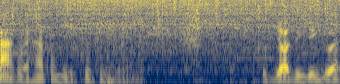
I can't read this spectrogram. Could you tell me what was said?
มากเลยฮะตรงนี้คือที่นี่สุดยอดจริง ๆ ด้วย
